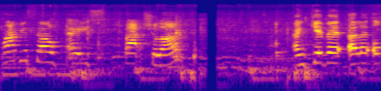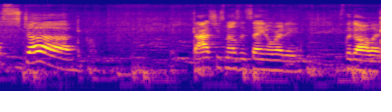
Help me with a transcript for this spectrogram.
Grab yourself a spatula and give it a little stir. That actually smells insane already. The garlic.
